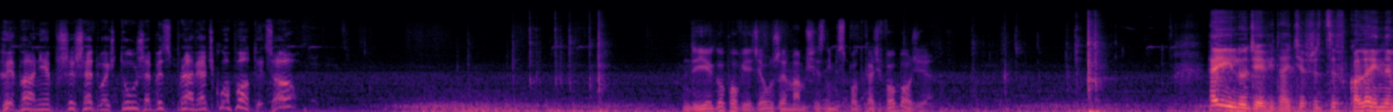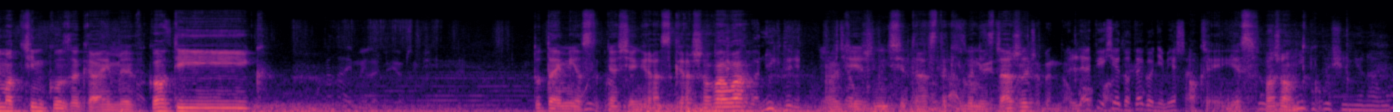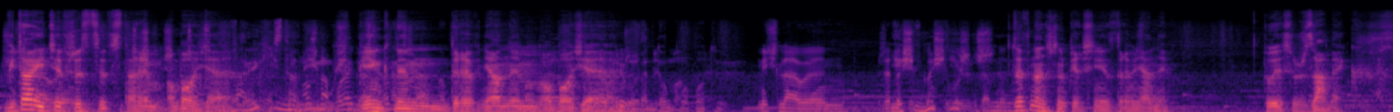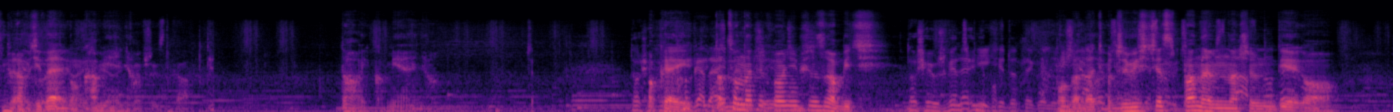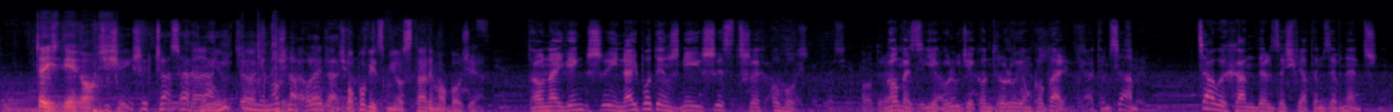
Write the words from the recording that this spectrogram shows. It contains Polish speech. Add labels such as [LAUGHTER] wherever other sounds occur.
Chyba nie przyszedłeś tu, żeby sprawiać kłopoty, co? Diego powiedział, że mam się z nim spotkać w obozie. Hej ludzie, witajcie wszyscy w kolejnym odcinku Zagrajmy w Gothic. Tutaj mi ostatnio się gra skraszowała. Mam nadzieję, że nic się teraz takiego nie zdarzy. Lepiej się do tego nie mieszać. Okej, jest w porządku. Witajcie wszyscy w starym obozie. Pięknym, drewnianym obozie. Myślałem, że Jeśli myślisz. Zewnętrzny pierścień jest drewniany. Tu jest już zamek z prawdziwego kamienia. Daj kamienia. Okej, to co najpierw powinniśmy zrobić? to się już więcej nie Pogadać oczywiście z panem naszym Diego. Cześć Diego. W dzisiejszych czasach na nikim nie można polegać. Opowiedz mi o starym obozie. To największy i najpotężniejszy z trzech obozów. Gomez i jego ludzie kontrolują kopalnię, a tym samym cały handel ze światem zewnętrznym.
